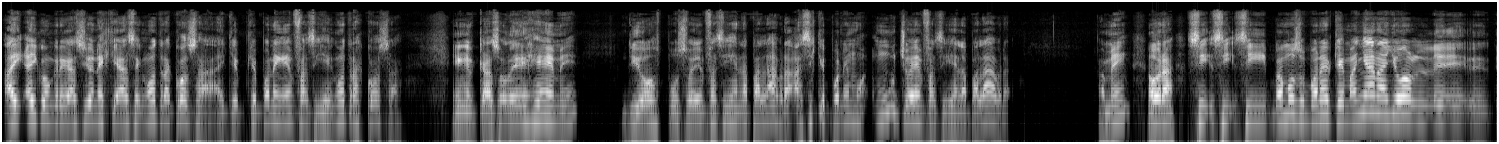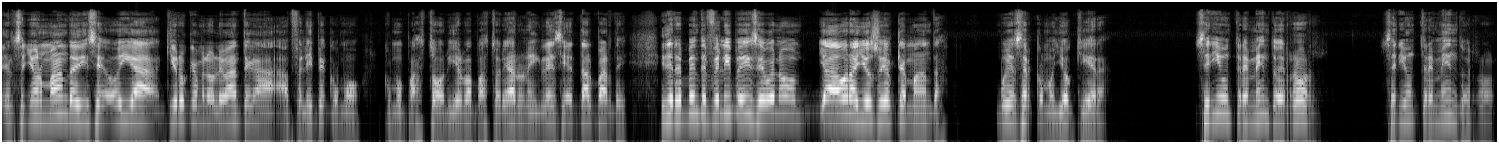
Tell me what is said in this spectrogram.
Hay, hay congregaciones que hacen otra cosa, que, que, ponen énfasis en otras cosas. En el caso de EGM, Dios puso énfasis en la palabra, así que ponemos mucho énfasis en la palabra. Amén. Ahora, si, si, si vamos a suponer que mañana yo, eh, el Señor manda y dice, oiga, quiero que me lo levanten a, Felipe como, como pastor, y él va a pastorear una iglesia en tal parte. Y de repente Felipe dice, bueno, ya ahora yo soy el que manda, voy a hacer como yo quiera. Sería un tremendo error, sería un tremendo error.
